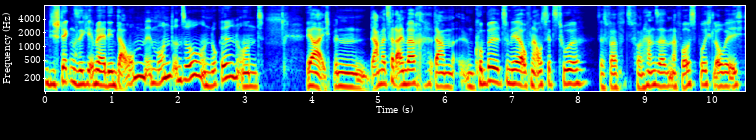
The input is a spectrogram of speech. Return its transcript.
Die stecken sich immer den Daumen im Mund und so und nuckeln und ja, ich bin damals halt einfach da ein Kumpel zu mir auf einer Aussetztour, das war von Hansa nach Wolfsburg, glaube ich,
